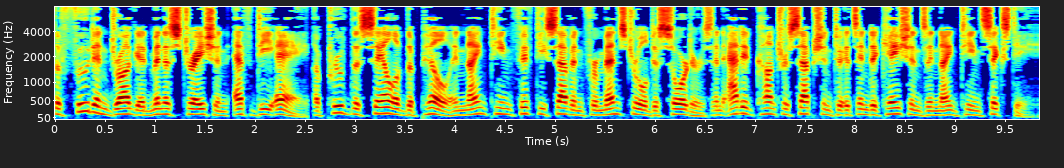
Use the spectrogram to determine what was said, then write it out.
The Food and Drug Administration (FDA) approved the sale of the pill in 1957 for menstrual disorders and added contraception to its indications in 1960.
